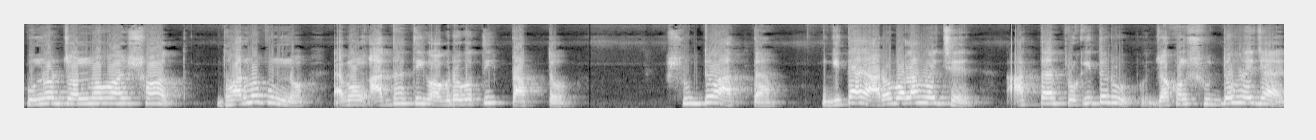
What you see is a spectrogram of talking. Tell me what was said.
পুনর্জন্ম হয় সৎ, ধর্মপূর্ণ এবং আধ্যাত্মিক অগ্রগতি প্রাপ্ত। শুদ্ধ আত্মা। গীতায় আরও বলা হয়েছে আত্মার প্রকৃত রূপ যখন শুদ্ধ হয়ে যায়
